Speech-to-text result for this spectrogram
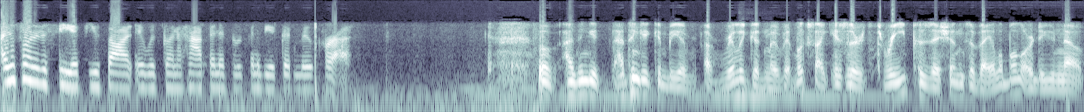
I just wanted to see if you thought it was going to happen, if it was going to be a good move for us. Well, I think it. I think it can be a, a really good move. It looks like is there three positions available, or do you know?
